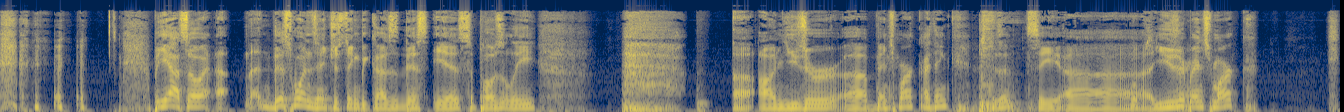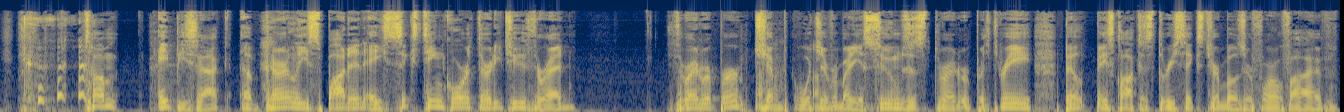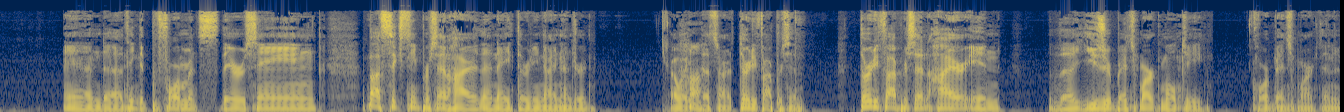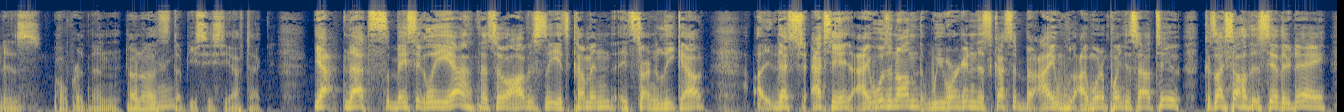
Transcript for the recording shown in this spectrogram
But yeah, so uh, this one's interesting because this is supposedly uh, on user uh, benchmark. I think is it? Let's see, uh, Whoops, user sorry. benchmark. Tom Apisak apparently spotted a 16 core, 32 thread Threadripper chip, which everybody assumes is Threadripper 3. Ba- Base clock is 3.6, turbos are 405. And uh, I think the performance they were saying about 16% higher than a 3900. Oh, wait, Huh. that's not 35%. 35% higher in the user benchmark multi core benchmark than it is over than. Oh, no, that's Alright. WCCF Tech. Yeah, that's basically yeah. That's so obviously it's coming. It's starting to leak out. Uh, that's actually I wasn't on. We weren't going to discuss it, but I I want to point this out too because I saw this the other day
